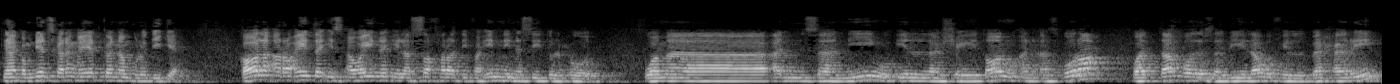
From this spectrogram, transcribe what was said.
Nah, kemudian sekarang ayat ke-63. Qala ara'aita is awaina ila sakhrati fa inni nasitul hut wa ma illa syaitanu an azkura wattaqad sabilahu fil bahari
